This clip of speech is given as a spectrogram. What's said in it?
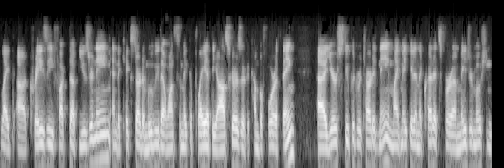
like a crazy fucked up username and to kickstart a movie that wants to make a play at the Oscars or to come before a thing, uh, your stupid retarded name might make it in the credits for a major motion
